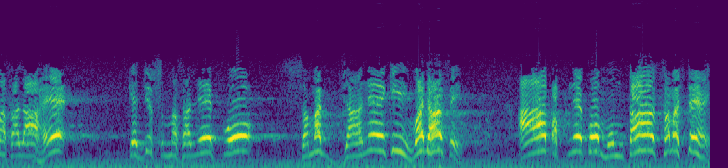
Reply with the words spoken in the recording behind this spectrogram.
मसला है कि जिस मसले को समझ जाने की वजह से आप अपने को मुमताज़ समझते हैं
